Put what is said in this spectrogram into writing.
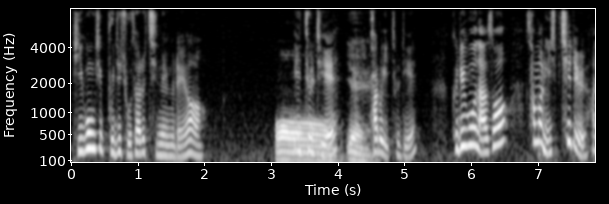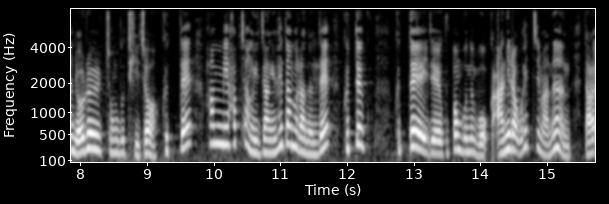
비공식 부지 조사를 진행을 해요. 오, 이틀 뒤에. 예. 바로 이틀 뒤에. 그리고 나서 3월 27일, 한 열흘 정도 뒤죠. 그때 한미 합참의장이 회담을 하는데, 그때, 그때 이제 국방부는 뭐 아니라고 했지만은, 나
